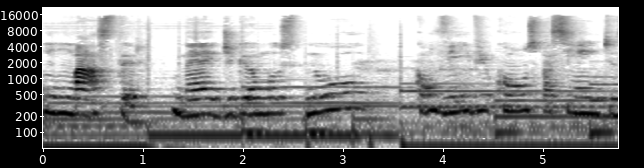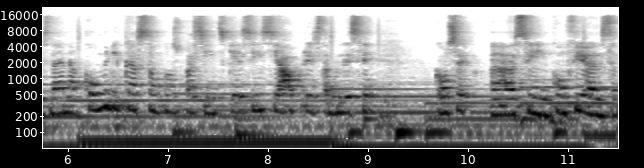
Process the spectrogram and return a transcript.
um master, né? Digamos, no convívio com os pacientes, né, na comunicação com os pacientes, que é essencial para estabelecer assim, confiança.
